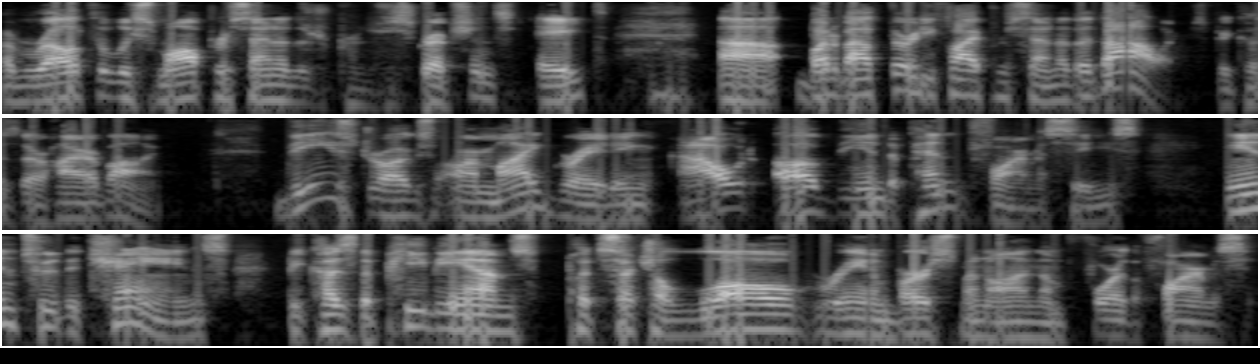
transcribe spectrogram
a relatively small percent of the prescriptions, 8, uh, but about 35% of the dollars because they're higher volume. These drugs are migrating out of the independent pharmacies into the chains because the PBMs put such a low reimbursement on them for the pharmacy.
